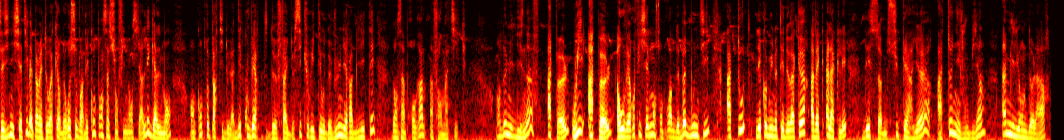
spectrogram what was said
Ces initiatives permettent aux hackers de recevoir des compensations financières légalement en contrepartie de la découverte de failles de sécurité ou de vulnérabilité dans un programme informatique. En 2019, Apple, oui Apple, a ouvert officiellement son programme de Bug Bounty à toutes les communautés de hackers avec à la clé des sommes supérieures à, tenez-vous bien, 1 million de dollars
